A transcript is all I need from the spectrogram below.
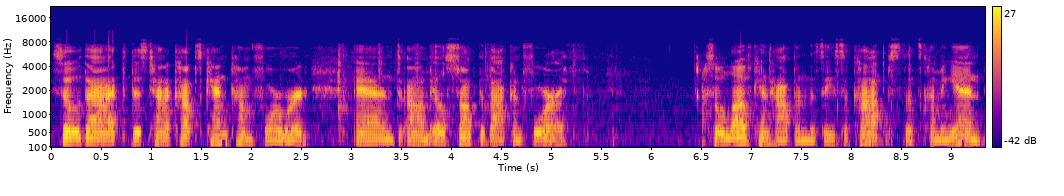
so that this Ten of Cups can come forward and um, it'll stop the back and forth. So love can happen, this Ace of Cups that's coming in.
